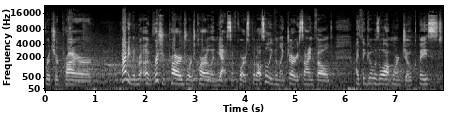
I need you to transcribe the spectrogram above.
Richard Pryor, not even uh, Richard Pryor, George Carlin, yes, of course, but also even like Jerry Seinfeld. I think it was a lot more joke based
